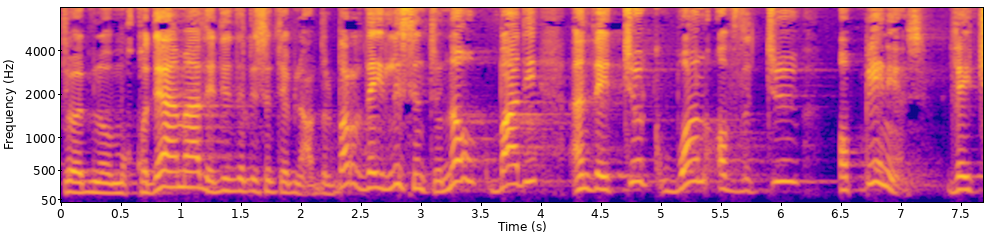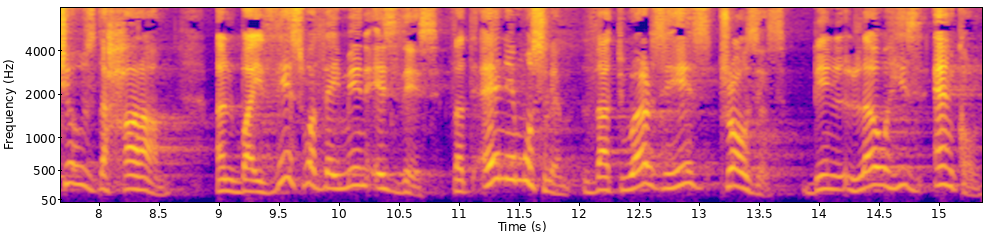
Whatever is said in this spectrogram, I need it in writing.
to Ibn Qudama, they didn't listen to Ibn Abdul Barr, they listened to nobody and they took one of the two opinions. They chose the haram. And by this, what they mean is this, that any Muslim that wears his trousers below his ankle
